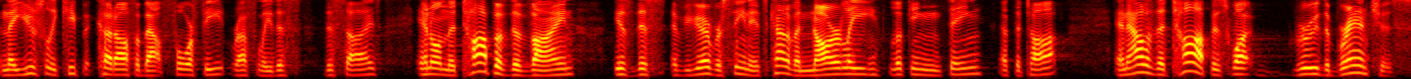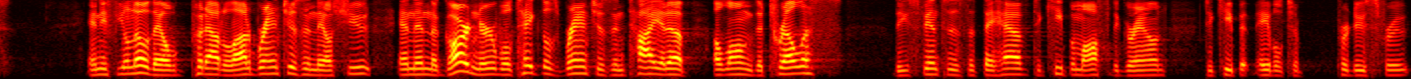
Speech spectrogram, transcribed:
And they usually keep it cut off about four feet, roughly this, this size. And on the top of the vine is this, have you've ever seen it? It's kind of a gnarly looking thing at the top. And out of the top is what grew the branches. And if you'll know, they'll put out a lot of branches and they'll shoot. And then the gardener will take those branches and tie it up along the trellis, these fences that they have to keep them off the ground, to keep it able to produce fruit.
